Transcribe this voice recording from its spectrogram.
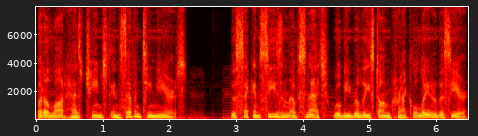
But a lot has changed in 17 years. The second season of Snatch will be released on Crackle later this year.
